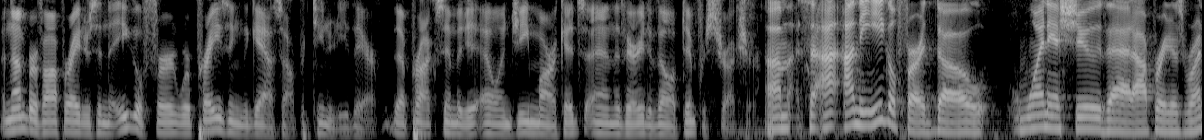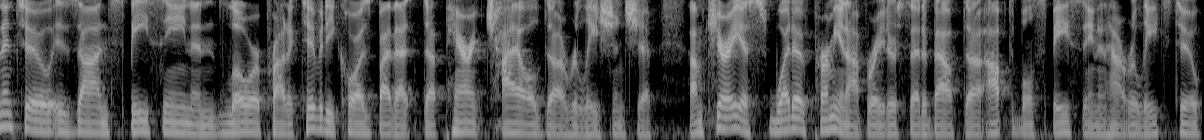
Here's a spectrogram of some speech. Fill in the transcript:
a number of operators in the Eagleford were praising the gas opportunity there, the proximity to LNG markets, and the very developed infrastructure. Um, so on the Eagleford, though, one issue that operators run into is on spacing and lower productivity caused by that uh, parent child uh, relationship. I'm curious, what have Permian operators said about uh, optimal spacing and how it relates to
